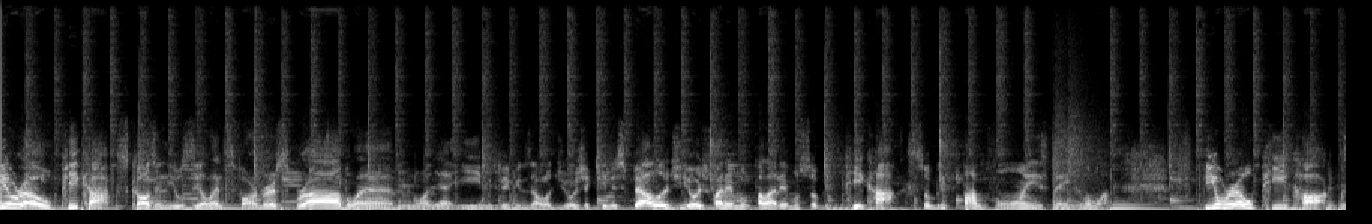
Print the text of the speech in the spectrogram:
Firo Peacocks causing New Zealand's farmers problem. Olha aí, muito bem-vindos à aula de hoje. Aqui no Spell de hoje faremos, falaremos sobre peacocks, sobre pavões, né? Então vamos lá. Firo Peacocks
